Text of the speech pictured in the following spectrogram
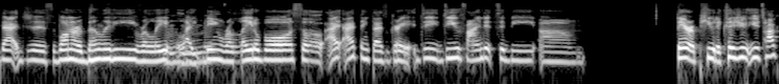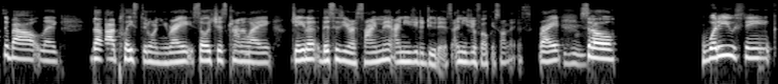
that just vulnerability relate mm-hmm. like being relatable so i i think that's great do do you find it to be um therapeutic because you you talked about like god placed it on you right so it's just kind of mm-hmm. like jaida this is your assignment i need you to do this i need you to focus on this right mm-hmm. so what do you think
